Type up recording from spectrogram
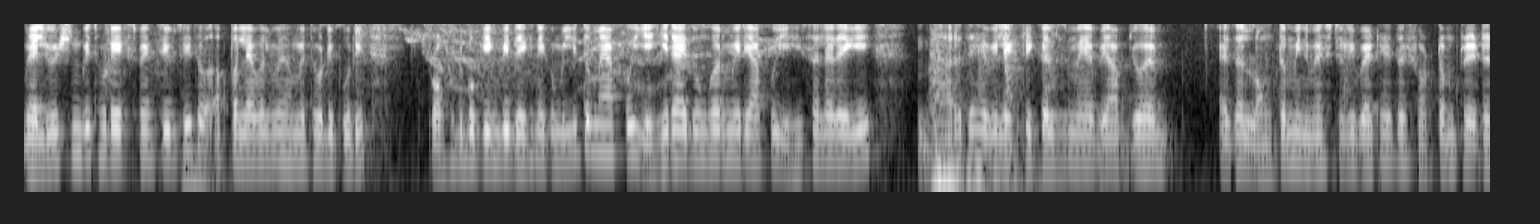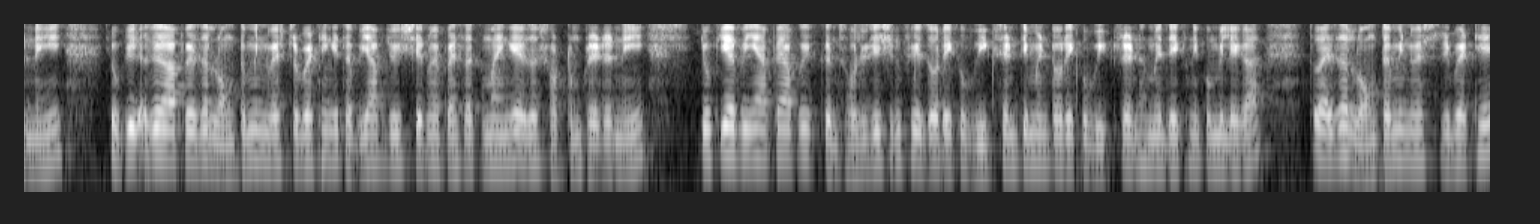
वैल्यूएशन भी थोड़ी एक्सपेंसिव थी तो अपर लेवल में हमें थोड़ी पूरी प्रॉफिट बुकिंग भी देखने को मिली। तो मैं आपको यही राय दूँगा और मेरी आपको यही सलाह रहेगी। भारत हैवी इलेक्ट्रिकल्स में, अभी आप जो है as a long term investor ही बैठे as a short term trader नहीं। क्योंकि अगर आप as a long term investor बैठेंगे, तभी आप जो इस शेयर में पैसा कमाएँगे as a short term trader नहीं। क्योंकि अभी यहाँ पे आपको एक कंसोलिडेशन फ़ेज़ और एक वीक सेंटीमेंट और एक वीक ट्रेंड हमें देखने को मिलेगा। तो as a long term investor ही बैठे,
